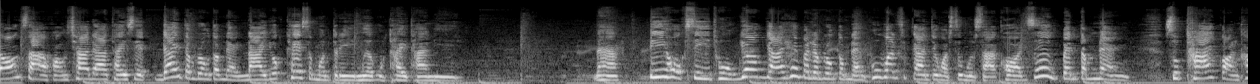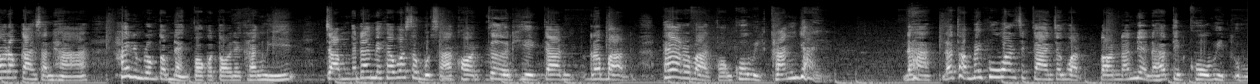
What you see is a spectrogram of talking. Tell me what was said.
น้องสาวของชาดาไทยเศรษได้ดำรงตำแหน่งนายกเทศมนตรีเมืองอุทัยธานีนะคะ ปี 64 ถูกโยกย้ายให้มาดำรงตำแหน่งผู้ว่าราชการจังหวัดสมุทรสาคร ซึ่งเป็นตำแหน่งสุดท้ายก่อนเข้ารับการสรรหา ให้ดำรงตำแหน่งกกตในครั้งนี้จำกันได้ไหมคะว่าสมุทรสาครเกิดเหตุการณ์ระบาดแพร่ระบาดของโควิด ครั้งใหญ่นะคะแล้วทำให้ผู้ว่าราชการจังหวัดตอนนั้นเนี่ยนะคะติดโควิดโอ้โห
